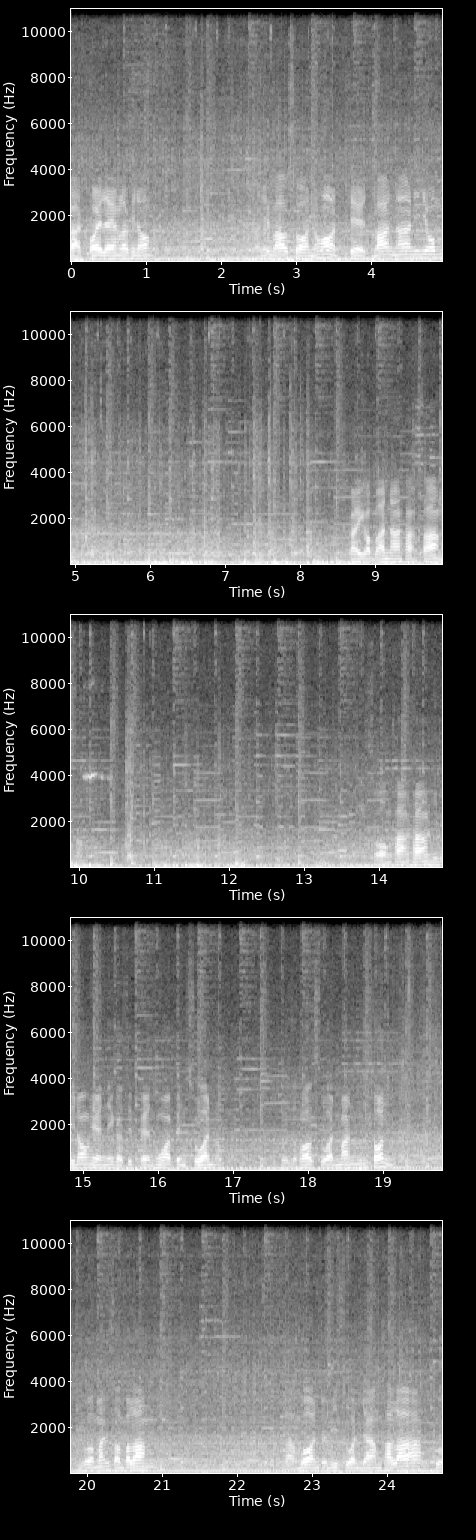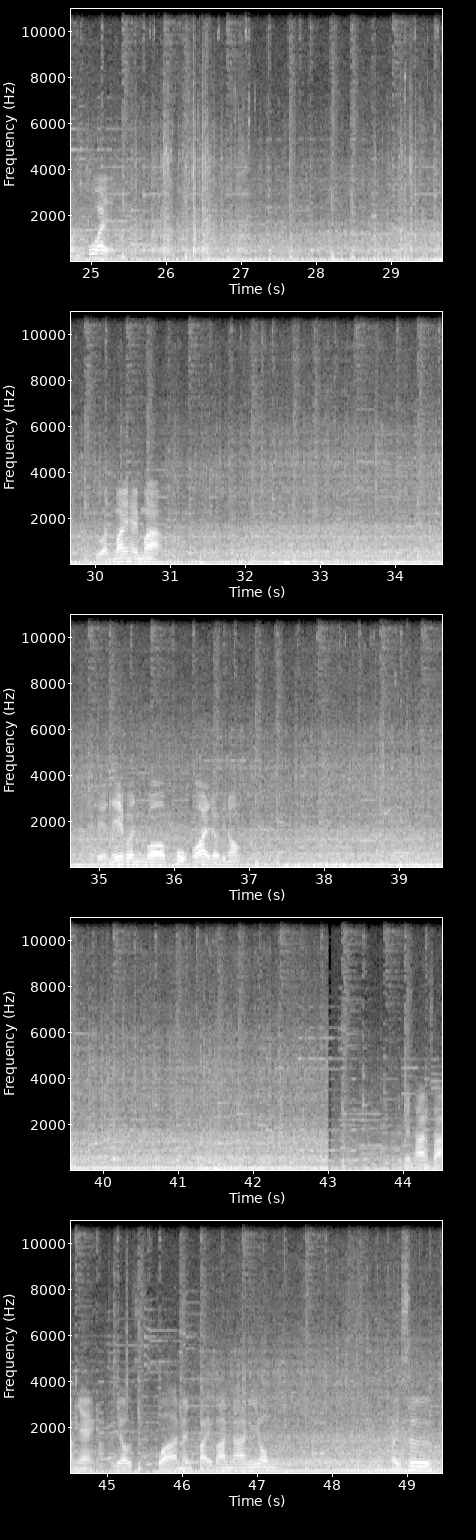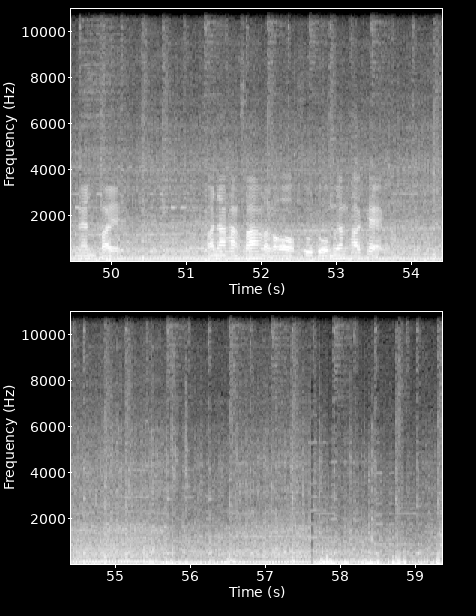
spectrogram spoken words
ากาศค่อยแรงแล้วพี่น้องตอนนี้เบาสอนฮอดเจ็ดบ้านนานิยมใกล้กับบ้านนาข้างสร้างสองข้างทางที่พี่น้องเห็นนี่ก็สิเป็นหัวเป็นสวนโดยเฉพาะสวนมันต้นหรือว่ามันสำปะหลังหลังบอนจะมีสวนยางพาราสวนกล้วย สวนไม้ให้มากเขตนี้เป็นวอปลูกอ้อยเด้อพี่น้องนนี้เป็นทางสามแยกเลี้ยวขวาแมนไปบ้านนานิยม ไปซื้อแมนไปบ้านนาข้างสร้างแล้วก็ออกสู่ตัวเมืองท่าแขก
